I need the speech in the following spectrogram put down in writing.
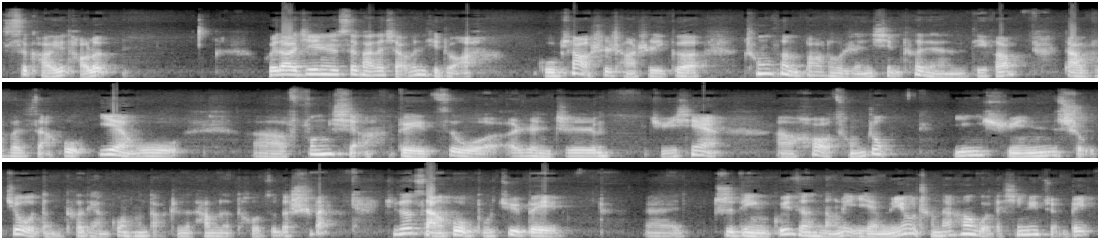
思考与讨论。回到今日思考的小问题中啊，股票市场是一个充分暴露人性特点的地方。大部分散户厌恶，呃，风险，对自我认知局限，啊，好从众、因循守旧等特点共同导致了他们的投资的失败。许多散户不具备。呃，制定规则的能力也没有承担后果的心理准备，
